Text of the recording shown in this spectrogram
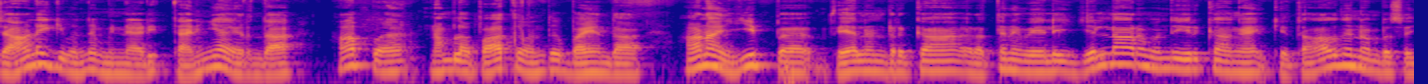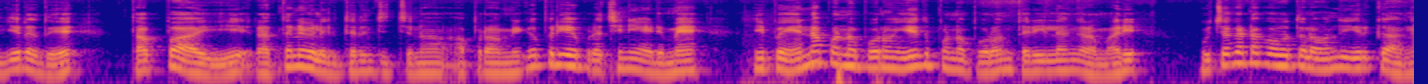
ஜானகி வந்து முன்னாடி தனியாக இருந்தா அப்போ நம்மளை பார்த்து வந்து பயந்தா. ஆனால் இப்போ வேலன் இருக்கான் ரத்தனவேலு எல்லாரும் வந்து இருக்காங்க. ஏதாவது நம்ம செய்கிறது தப்பாகி ரத்தனவேலுக்கு தெரிஞ்சிச்சுன்னா அப்புறம் மிகப்பெரிய பிரச்சனையாயிடுமே. இப்போ என்ன பண்ண போகிறோம் ஏது பண்ண போகிறோம்னு தெரியலங்கிற மாதிரி உச்சக்கட்ட கோபத்தில் வந்து இருக்காங்க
